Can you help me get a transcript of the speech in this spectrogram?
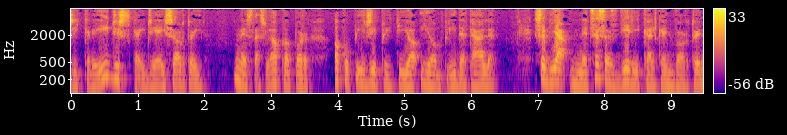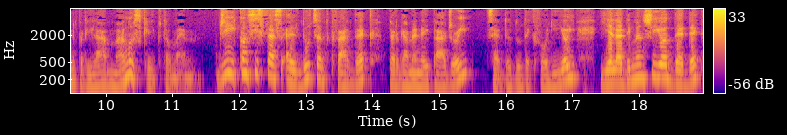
ĝi kreiĝis kaj ĝiaj sortoj. Nestas loko por okupiĝi pri tio iom pli detale. Sed ja necesas diri kelkajn vortojn pri la manuskripto mem. Gi consistas el ducent quardec pergamenei pagioi, sed dudek folioj je la dimensio de dek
